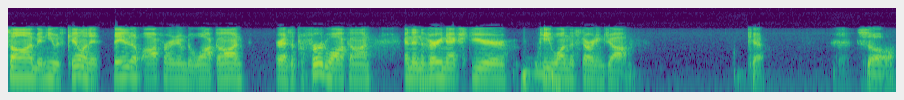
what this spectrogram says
Saw him and he was killing it. They ended up offering him to walk on or as a preferred walk on, and then the very next year he won the starting job. Okay. So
